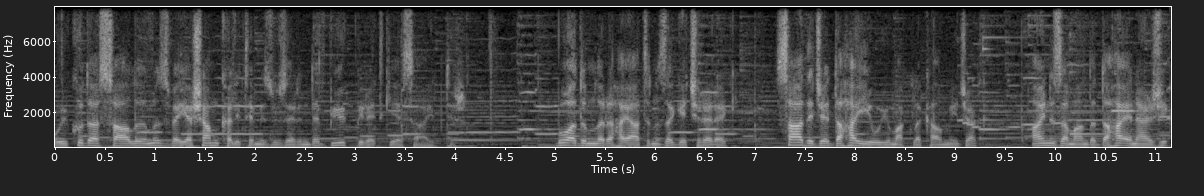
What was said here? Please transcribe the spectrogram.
uyku da sağlığımız ve yaşam kalitemiz üzerinde büyük bir etkiye sahiptir. Bu adımları hayatınıza geçirerek sadece daha iyi uyumakla kalmayacak, aynı zamanda daha enerjik,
